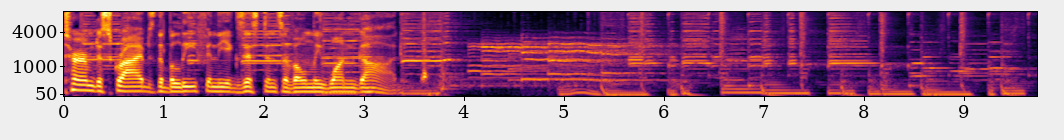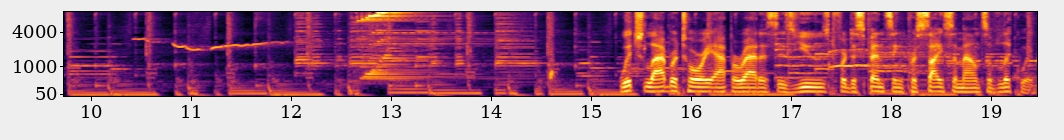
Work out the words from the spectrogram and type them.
term describes the belief in the existence of only one God? Which laboratory apparatus is used for dispensing precise amounts of liquid?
